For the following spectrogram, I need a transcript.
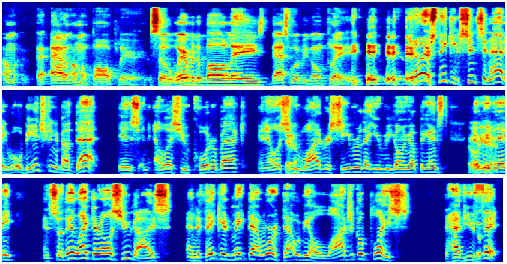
I'm Adam. I'm a ball player, so wherever the ball lays, that's where we're gonna play. you know, I was thinking Cincinnati. What would be interesting about that is an LSU quarterback, an LSU yeah. wide receiver that you'd be going up against oh, every yeah. day, and so they like their LSU guys. And if they could make that work, that would be a logical place to have you fit.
